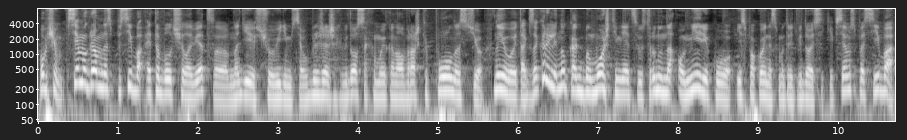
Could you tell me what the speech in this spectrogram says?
В общем, всем огромное спасибо, это был Человек, э, надеюсь, что увидимся в ближайших видосах, и мой канал Вражки полностью, ну его и так закрыли, ну как бы можете менять свою страну на Америку и спокойно смотреть видосики. Всем спасибо,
